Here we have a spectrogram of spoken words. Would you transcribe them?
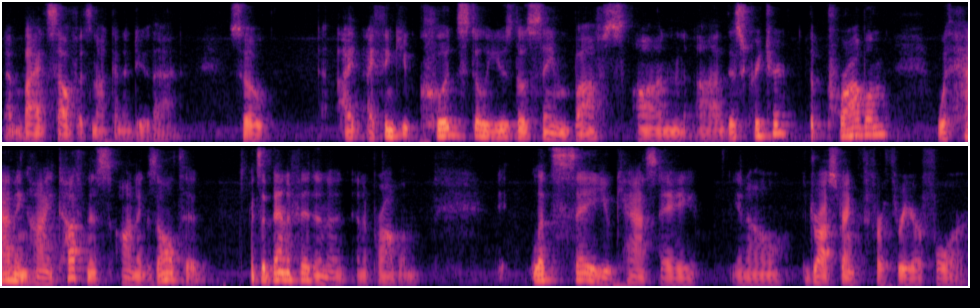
By itself, it's not going to do that. So I, I, think you could still use those same buffs on uh, this creature. The problem with having high toughness on Exalted, it's a benefit and a, and a problem. Let's say you cast a, you know, draw strength for three or four.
